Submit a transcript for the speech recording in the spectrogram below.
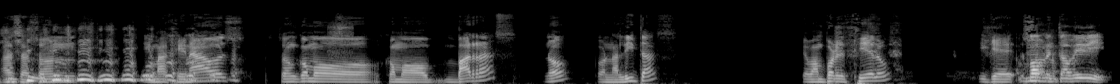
O sea, son. Imaginaos, son como, como barras, ¿no? Con alitas que van por el cielo y que Un son momento, Vivi.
